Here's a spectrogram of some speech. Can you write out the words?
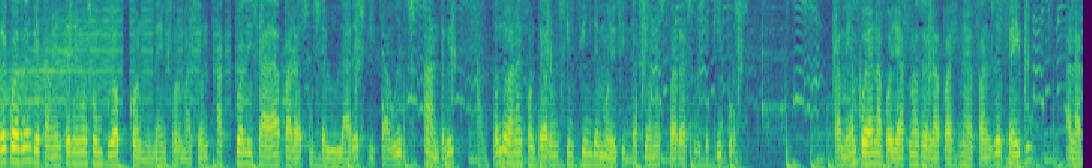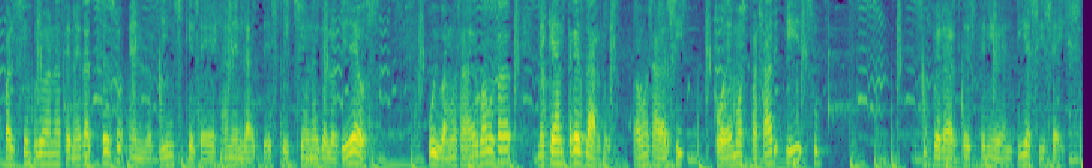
Recuerden que también tenemos un blog con la información actualizada para sus celulares y tablets Android, donde van a encontrar un sinfín de modificaciones para sus equipos. También pueden apoyarnos en la página de fans de Facebook, a la cual siempre van a tener acceso en los links que se dejan en las descripciones de los videos. Uy, vamos a ver, vamos a ver. Me quedan tres dardos. Vamos a ver si podemos pasar y superar este nivel 16.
